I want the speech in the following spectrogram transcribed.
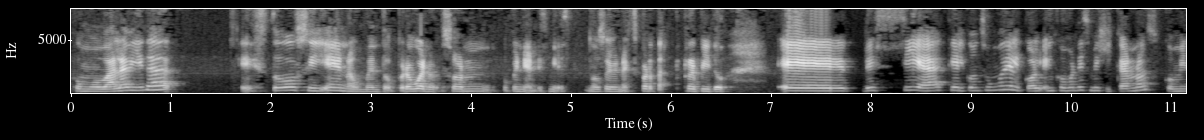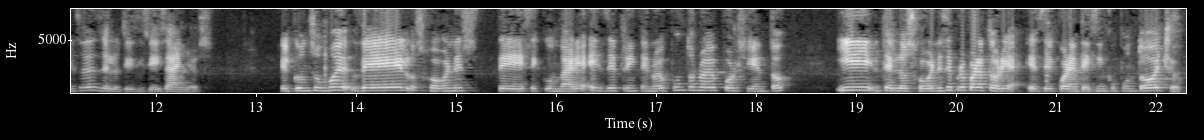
como va la vida, esto sigue en aumento, pero bueno, son opiniones mías, no soy una experta, repito. Eh, decía que el consumo de alcohol en jóvenes mexicanos comienza desde los 16 años. El consumo de los jóvenes de secundaria es de 39.9% y de los jóvenes de preparatoria es del 45.8%.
